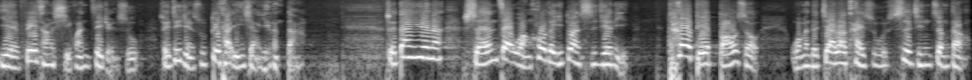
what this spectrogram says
也非常喜欢这卷书，所以这卷书对他影响也很大。所以但愿呢，神在往后的一段时间里，特别保守我们的加拉太书是经正道，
